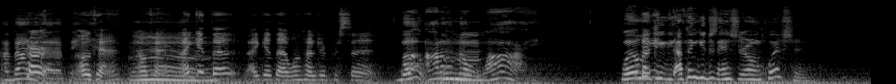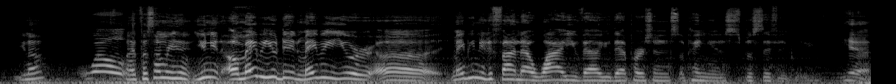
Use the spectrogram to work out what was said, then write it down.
I value her? that opinion. Okay, okay, I get that. I get that one hundred percent. But I don't know Mm-hmm. why. Well, like you, I think you just answered your own question. You know, Well, like for some reason you need, or maybe you didn't. Maybe you're, uh, maybe you need to find out why you value that person's opinions specifically. Yeah.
